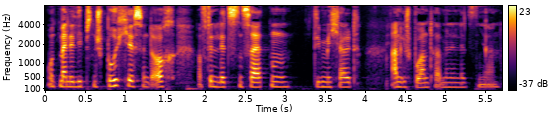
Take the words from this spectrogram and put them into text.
Und meine liebsten Sprüche sind auch auf den letzten Seiten, die mich halt angespornt haben in den letzten Jahren.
